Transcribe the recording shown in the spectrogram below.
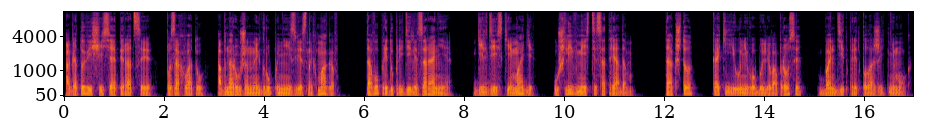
О готовящейся операции по захвату обнаруженной группы неизвестных магов того предупредили заранее. Гильдейские маги ушли вместе с отрядом. Так что, какие у него были вопросы, бандит предположить не мог.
